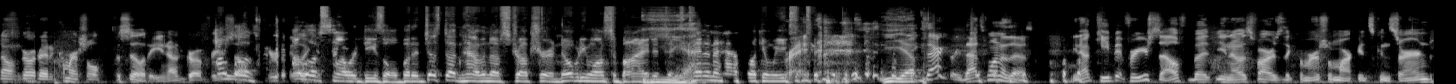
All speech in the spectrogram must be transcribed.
Don't grow it at a commercial facility. You know, grow it for yourself. I love, really I like love sour diesel, but it just doesn't have enough structure, and nobody wants to buy it. It takes yeah. 10 and a half fucking weeks. Right. yep, exactly. That's one of those. You know, keep it for yourself, but you know, as far as the commercial market's concerned,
